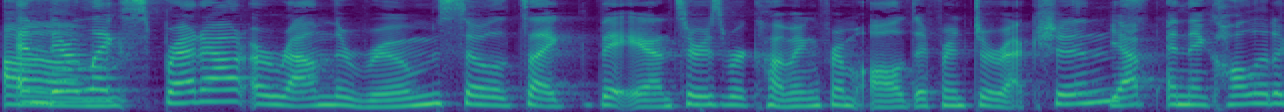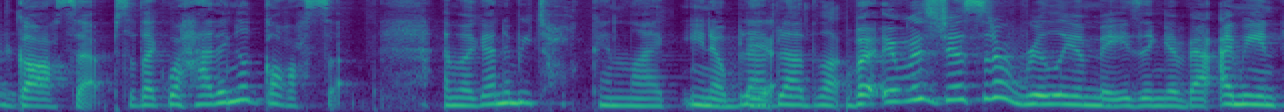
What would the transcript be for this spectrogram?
and they're like um, spread out around the room, so it's like the answers were coming from all different directions. Yep, and they call it a gossip. So like we're having a gossip, and we're gonna be talking like you know blah blah blah. But it was just a really amazing event. I mean,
